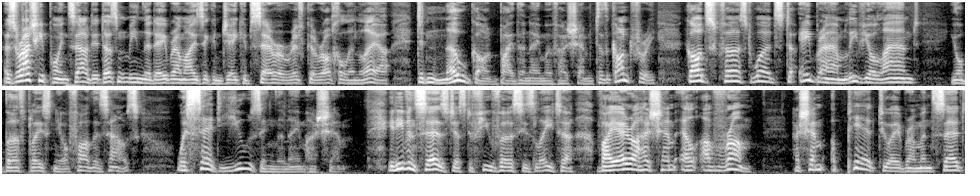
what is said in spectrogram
As Rashi points out, it doesn't mean that Abraham, Isaac, and Jacob, Sarah, Rivka, Rachel, and Leah didn't know God by the name of Hashem. To the contrary, God's first words to Abraham, leave your land, your birthplace, and your father's house, were said using the name Hashem. It even says just a few verses later, Vayera Hashem el Avram, Hashem appeared to Abram and said,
